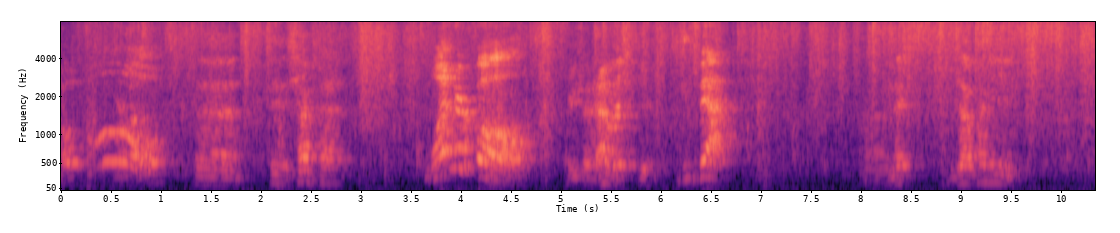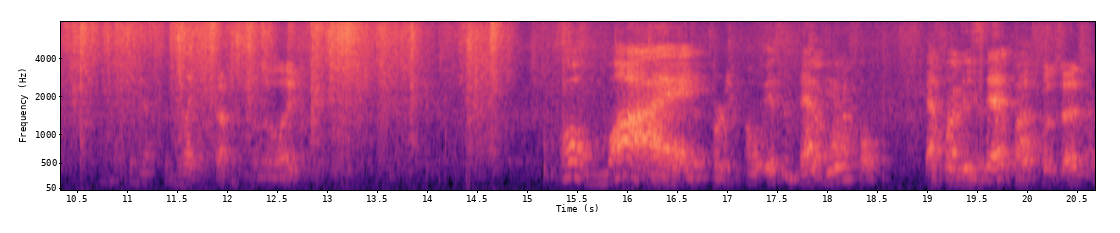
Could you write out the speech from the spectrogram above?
Oh, Uh, this is champagne. wonderful. You should have it. You bet. Uh, next, Japanese. I have to have some light. Yep, another light. Oh my! Pretty. Oh, isn't that Japan. beautiful? That's what this Japanese, said? Japan. That's what it says. Uh,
